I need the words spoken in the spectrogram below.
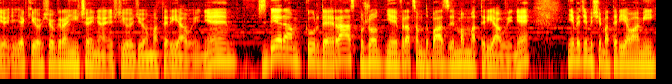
jak- jakiegoś ograniczenia, jeśli chodzi o materiały, nie? Zbieram, kurde, raz porządnie, wracam do bazy, mam materiały, nie? Nie będziemy się materiałami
